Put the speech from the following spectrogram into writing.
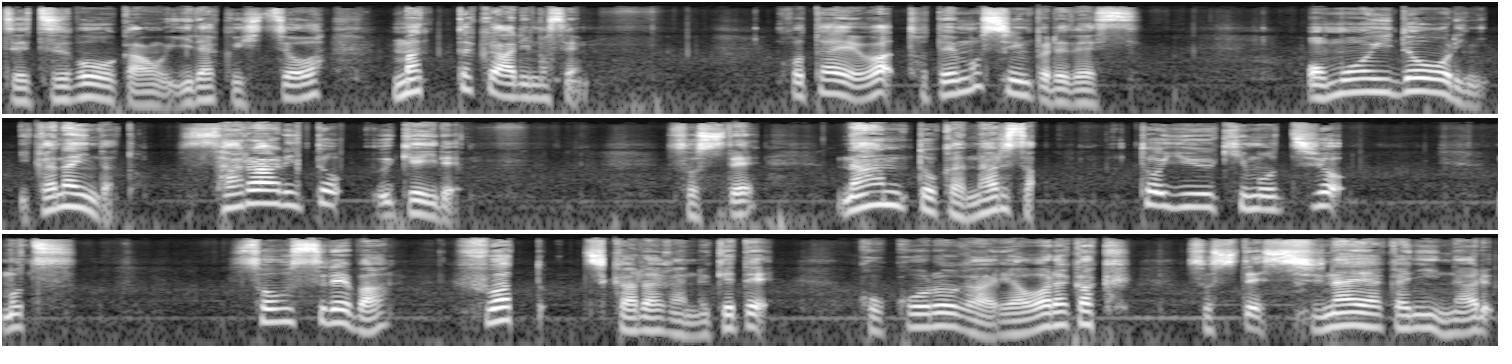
絶望感を抱く必要は全くありません。答えはとてもシンプルです。思い通りにいかないんだとさらりと受け入れ。そしてなんとかなるさという気持ちを持つ。そうすればふわっと力が抜けて心が柔らかくそしてしなやかになる。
